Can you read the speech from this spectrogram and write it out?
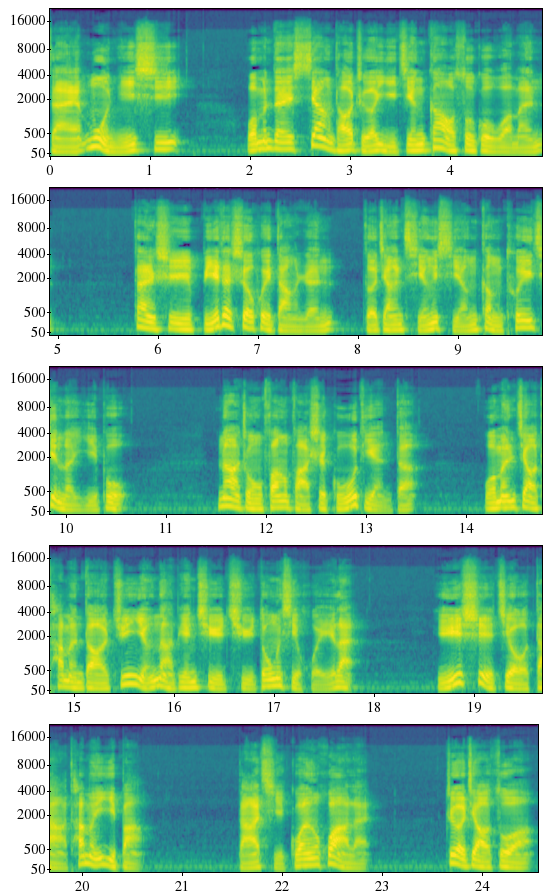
在慕尼西，我们的向导者已经告诉过我们，但是别的社会党人则将情形更推进了一步。那种方法是古典的，我们叫他们到军营那边去取东西回来，于是就打他们一把，打起官话来，这叫做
